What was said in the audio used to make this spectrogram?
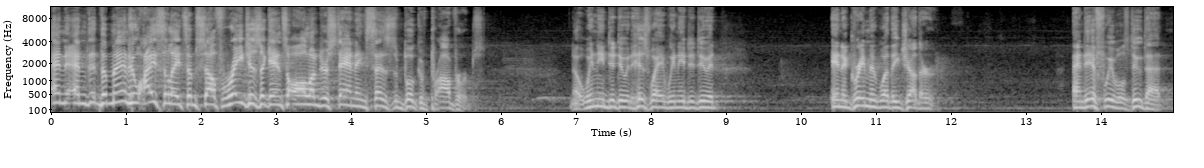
And, and the man who isolates himself rages against all understanding, says the book of Proverbs. No, we need to do it his way. We need to do it in agreement with each other. And if we will do that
